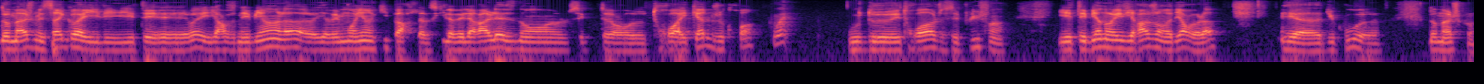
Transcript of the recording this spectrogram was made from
Dommage, mais c'est vrai quoi, il, il était, ouais, il revenait bien là. euh, Il y avait moyen qu'il parte là, parce qu'il avait l'air à l'aise dans le secteur euh, 3 et 4, je crois. Ouais. Ou 2 et 3, je sais plus. Enfin, il était bien dans les virages, on va dire, voilà. Et euh, du coup, euh, dommage quoi.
